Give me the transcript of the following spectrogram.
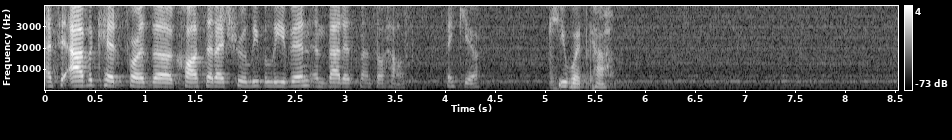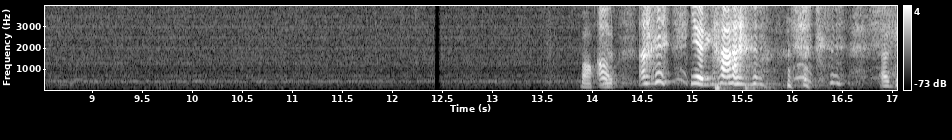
and to advocate for the cause that I truly believe in, and that is mental health. Thank you. Keyword บอกห โอ้ ยุด หยุดค่ะ โอเค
